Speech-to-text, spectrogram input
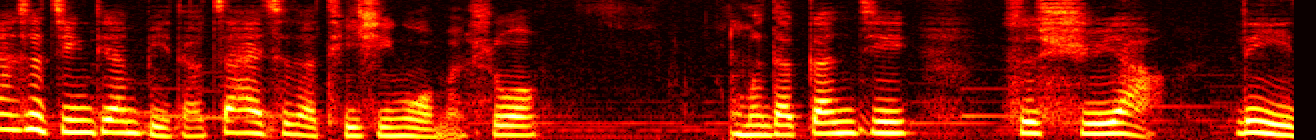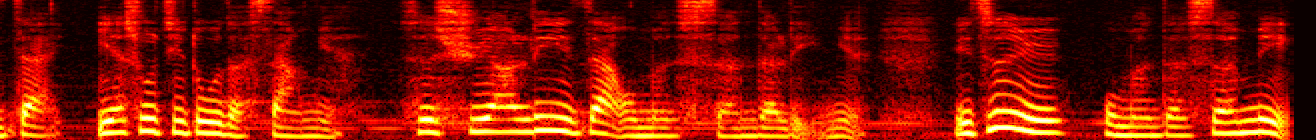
但是今天彼得再一次的提醒我们说，我们的根基是需要立在耶稣基督的上面，是需要立在我们神的里面，以至于我们的生命，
